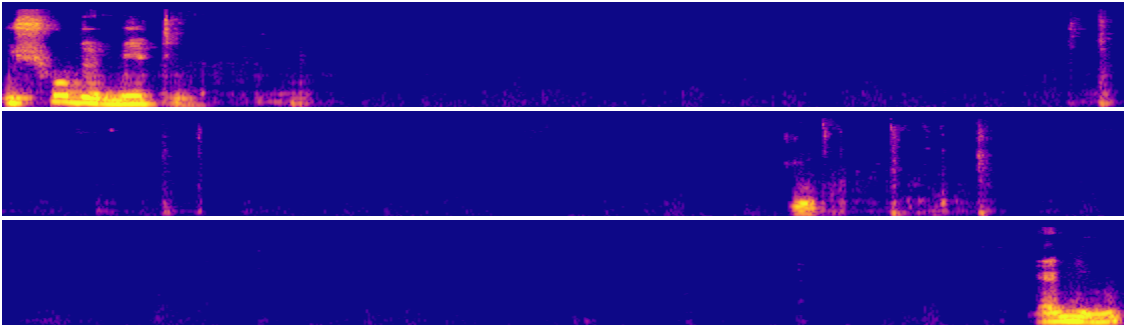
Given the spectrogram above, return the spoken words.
we should a meeting Good. Can you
